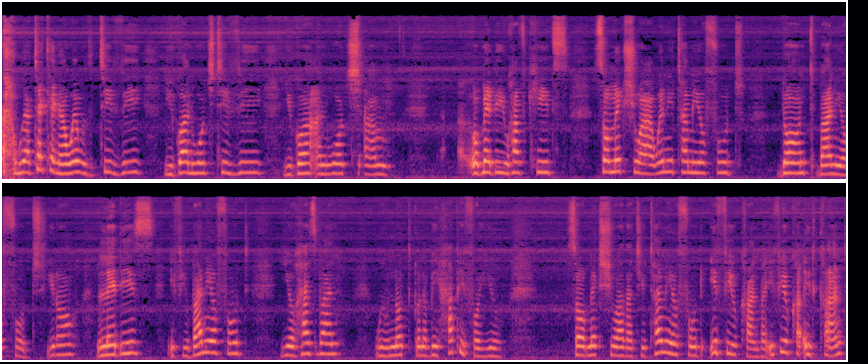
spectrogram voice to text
we are taken away with TV you go and watch TV you go and watch um or maybe you have kids. So make sure when you time your food don't burn your food. You know ladies if you burn your food your husband will not gonna be happy for you. So make sure that you time your food if you can but if you can, it can't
